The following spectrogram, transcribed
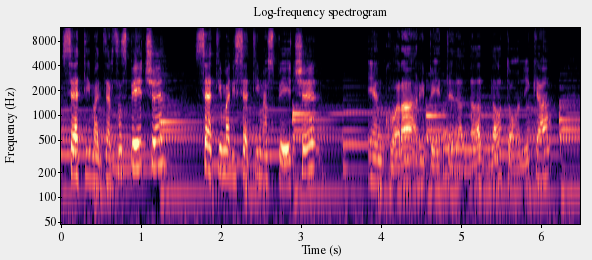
settima di terza specie, settima di settima specie e ancora ripete dalla, dalla tonica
